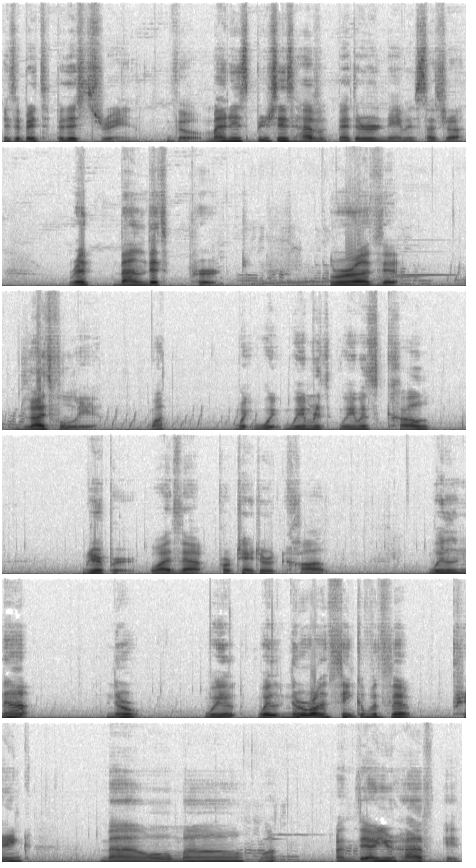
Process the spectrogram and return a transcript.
It's a bit pedestrian, though. Many species have better names such as red-banded perch or the delightfully what? Women's women's call grouper was the protector call will not no will will no one think of the pink Mao Mao. What? And there you have it.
